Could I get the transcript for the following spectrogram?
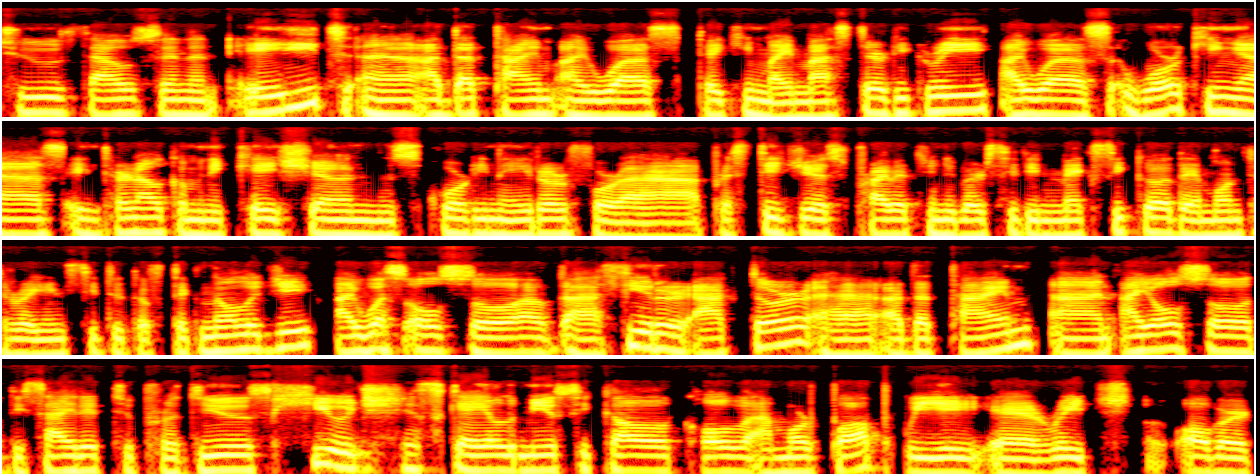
2008. Uh, at that time, I was taking my master degree. I was working as internal communications coordinator for a prestigious private university in Mexico, the Monterrey Institute of Technology. I was also a, a theater actor uh, at that time, and I also decided to produce huge scale musical called Amor Pop. We uh, reached over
